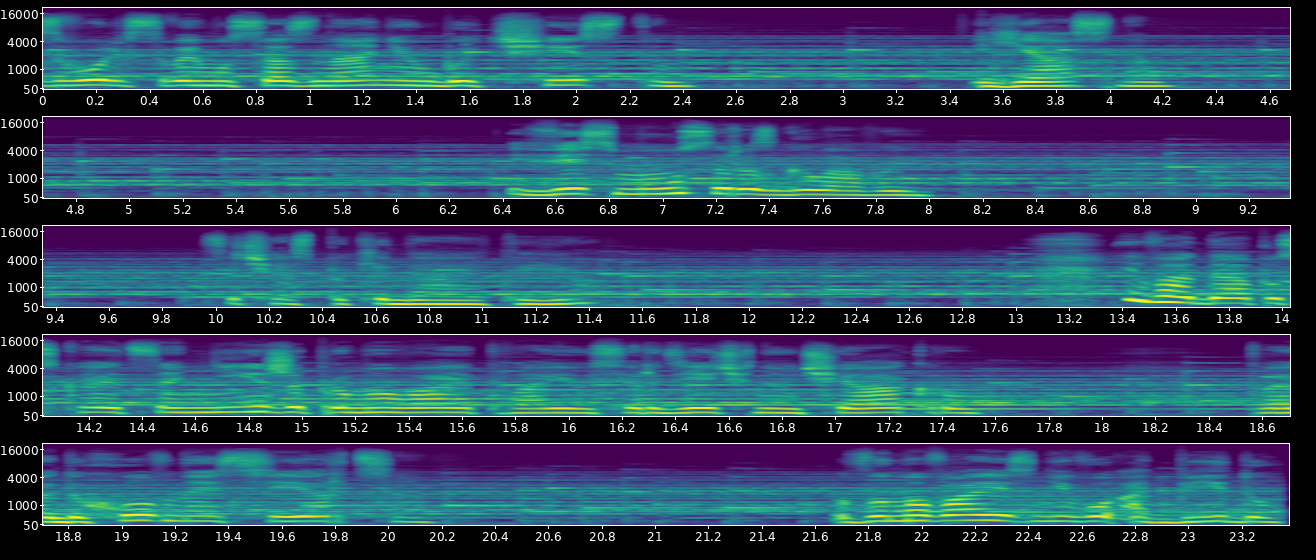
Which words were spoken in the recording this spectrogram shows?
Позволь своему сознанию быть чистым, ясным. И весь мусор из головы сейчас покидает ее. И вода опускается ниже, промывая твою сердечную чакру, твое духовное сердце, вымывая из него обиду,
